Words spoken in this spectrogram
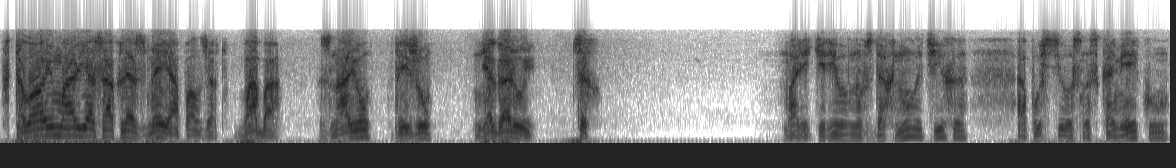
В твой, Марья, сакля змея ползет, баба». Знаю, вижу. Не горюй. Цех. Марья Кирилловна вздохнула тихо, опустилась на скамейку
